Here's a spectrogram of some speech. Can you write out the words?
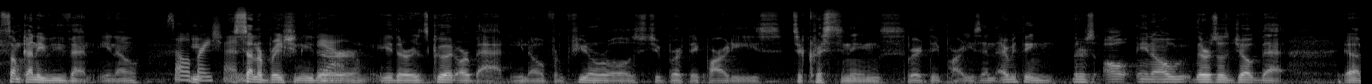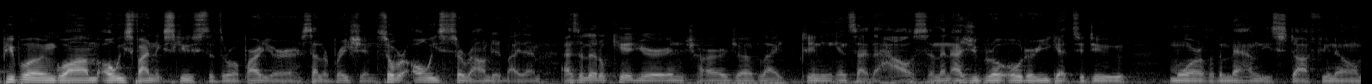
some kind of event. You know. Celebration. celebration either either is good or bad you know from funerals to birthday parties to christenings birthday parties and everything. There's all you know there's a joke that uh, people in guam always find an excuse to throw a party or a celebration. So we're always surrounded by them. As a little kid you're in charge of like cleaning inside the house. And then as you grow older you get to do more of the manly stuff you know.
